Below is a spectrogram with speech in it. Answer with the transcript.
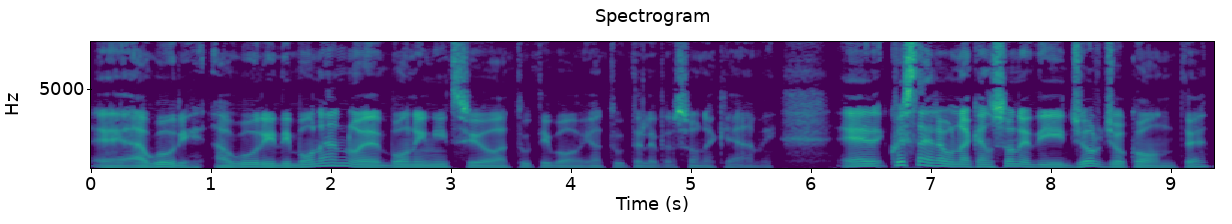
Eh, auguri, auguri di buon anno e buon inizio a tutti voi, a tutte le persone che ami. Eh, questa era una canzone di Giorgio Conte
